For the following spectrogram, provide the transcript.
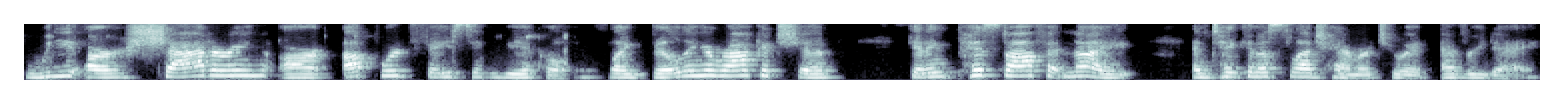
we are shattering our upward facing vehicle. It's like building a rocket ship, getting pissed off at night, and taking a sledgehammer to it every day.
